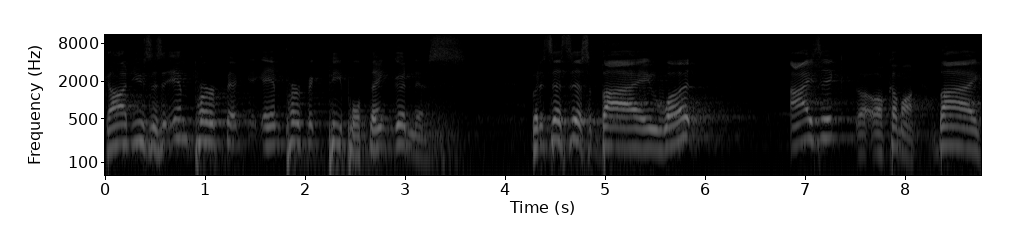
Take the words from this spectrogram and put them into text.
God uses imperfect, imperfect people, thank goodness. But it says this by what? Isaac, oh, come on, by,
